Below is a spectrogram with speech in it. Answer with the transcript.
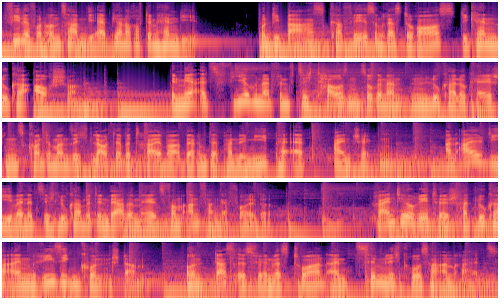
Viele von uns haben die App ja noch auf dem Handy und die Bars, Cafés und Restaurants, die kennen Luca auch schon. In mehr als 450.000 sogenannten Luca-Locations konnte man sich laut der Betreiber während der Pandemie per App einchecken. An all die wendet sich Luca mit den Werbemails vom Anfang der Folge. Rein theoretisch hat Luca einen riesigen Kundenstamm. Und das ist für Investoren ein ziemlich großer Anreiz.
